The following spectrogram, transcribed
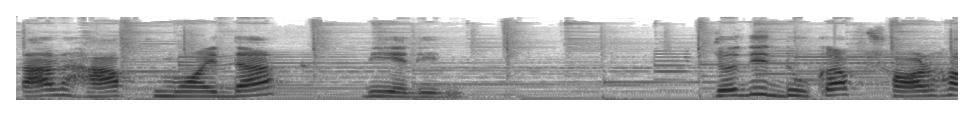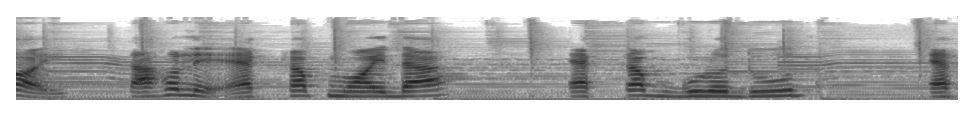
তার হাফ ময়দা দিয়ে দিন। যদি দু কাপ সর হয়, তাহলে এক কাপ ময়দা, এক কাপ গুঁড়ো দুধ, এক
